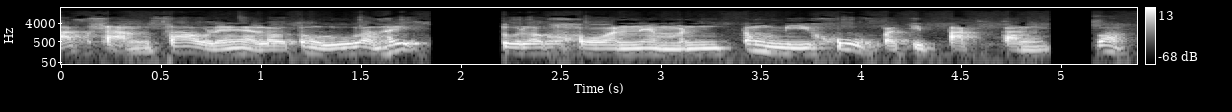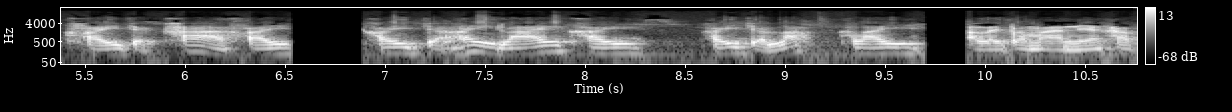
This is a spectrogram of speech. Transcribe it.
รักสามเศร้าแล้วเนี่ยเราต้องรู้ว่าเฮ้ยตัวละครเนี่ยมันต้องมีคู่ปฏิปักษ์กัน ว่าใครจะฆ่าใคร ใครจะให้ร้ายใคร ใครจะรักใครอะไรประมาณเนี้ยครับ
